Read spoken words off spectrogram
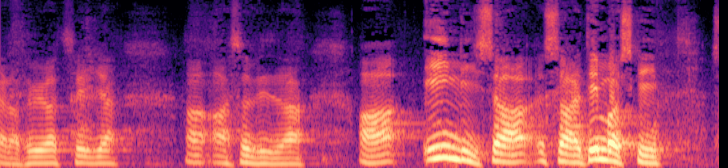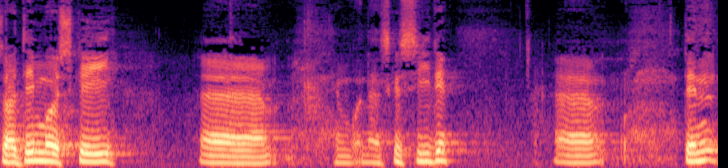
eller hører til jer, og, og så videre. Og egentlig så, så er det måske, så er det måske, øh, hvordan skal jeg sige det, øh, den,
